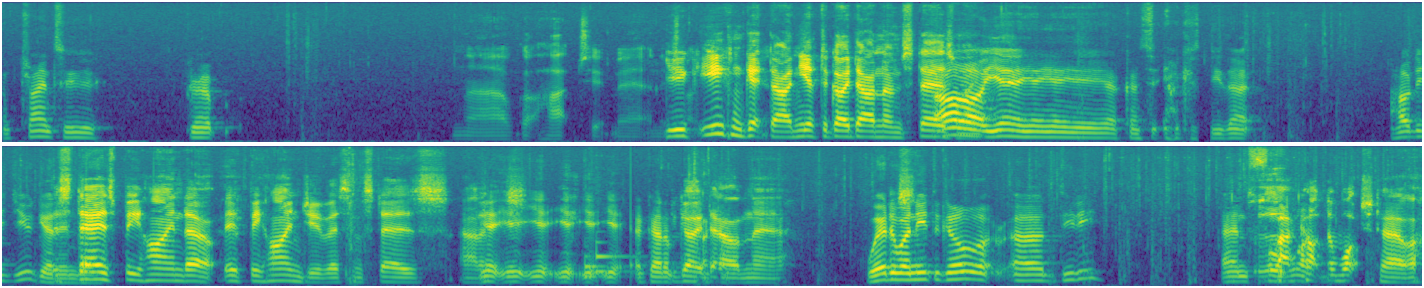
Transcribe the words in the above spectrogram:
I'm trying to grab. Nah, I've got hatchet, mate. And it's You you can get down. You have to go down them stairs. Oh mate. yeah, yeah, yeah, yeah, yeah. I can see. I can see that. How did you get The in stairs behind out. If behind you, there's some stairs. there? Alex. Yeah, yeah, yeah, yeah, yeah, yeah. I got You go down there. Where do I need to go, uh, Didi? And for Back what? up the watchtower.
